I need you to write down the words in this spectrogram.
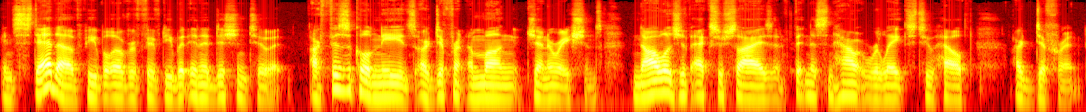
instead of people over 50, but in addition to it. Our physical needs are different among generations. Knowledge of exercise and fitness and how it relates to health are different.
